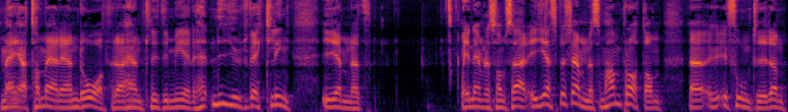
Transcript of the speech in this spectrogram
Men jag tar med det ändå, för det har hänt lite mer. Det nyutveckling i ämnet. Det är nämligen som så här, I Jespers ämne som han pratade om eh, i forntiden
